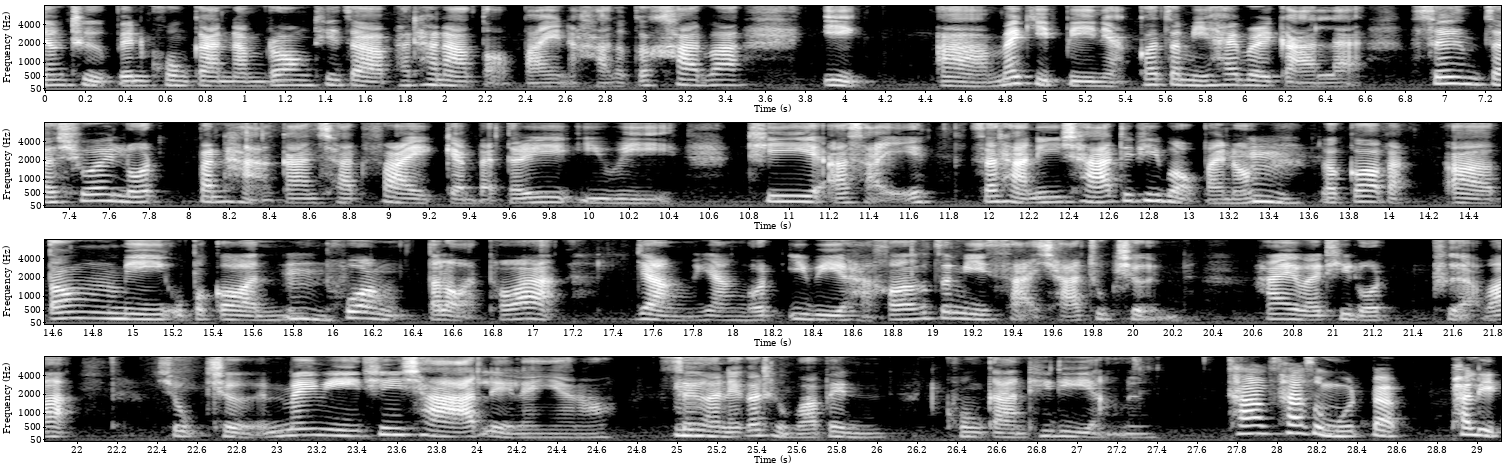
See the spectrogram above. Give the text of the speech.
ยังถือเป็นโครงการนำร่องที่จะพัฒนาต่อไปนะคะ แล้วก็คาดว่าอีกอ่า ไม่กี่ปีเนี่ยก็จะมีให้บริการแล้วซึ่งจะช่วยลดปัญหาการชาร์จไฟแก่แบตเตอรี่ EV ที่อาศัยสถานีชาร์จที่พี่บอกไปเนาะอืมแล้วก็แบบอ่าต้องมีอุปกรณ์อืมพ่วงตลอด เพราะว่าอย่างอย่างรถ EV อะค่ะเขาก็จะมีสายชาร์จฉุกเฉิน ให้ไว้ที่รถเผื่อว่าฉุกเฉินไม่มีที่ชาร์จหรืออะไรเงี้ยเนาะซึ่งอันนี้ก็ถือว่าเป็นโครงการที่ดีอย่างหนึ่ง ถ้าถ้าสมมุติแบบผลิต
